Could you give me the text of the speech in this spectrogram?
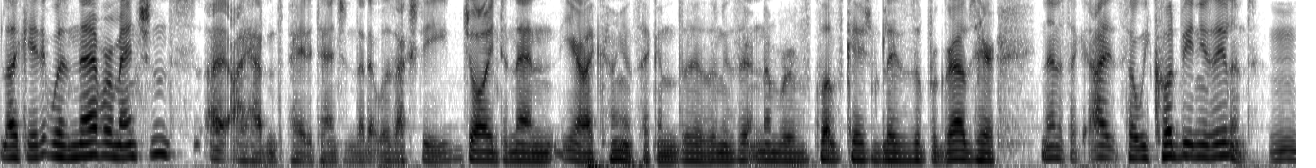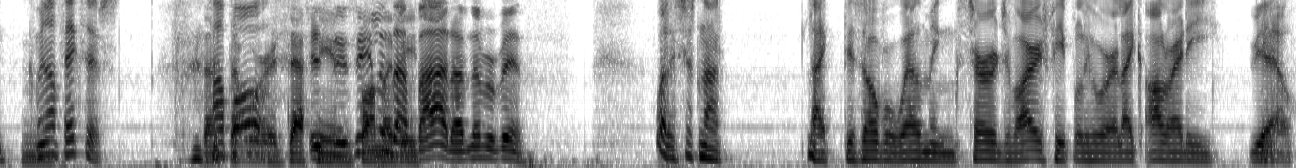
like it was never mentioned. I, I hadn't paid attention that it was actually joint, and then you're like, hang on a second, there's only a certain number of qualification places up for grabs here, and then it's like, I, so we could be in New Zealand. Mm-hmm. Can we not fix it? That- Pop that off. we're definitely Is New Zealand that Beach. bad? I've never been. Well, it's just not like this overwhelming surge of Irish people who are like already, you know,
